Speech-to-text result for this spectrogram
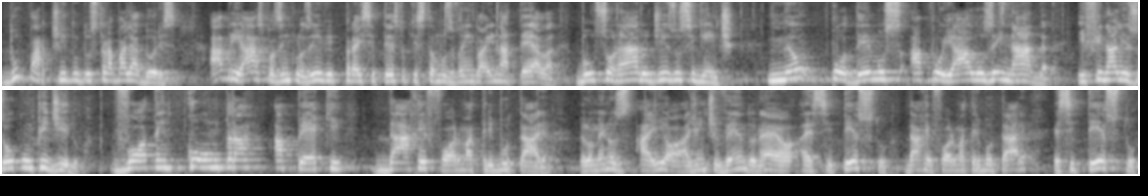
do Partido dos Trabalhadores. Abre aspas, inclusive, para esse texto que estamos vendo aí na tela. Bolsonaro diz o seguinte: não podemos apoiá-los em nada. E finalizou com o um pedido: votem contra a PEC da reforma tributária. Pelo menos aí, ó, a gente vendo né, esse texto da reforma tributária, esse texto,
